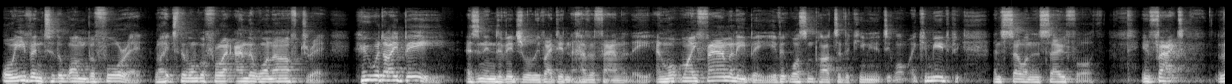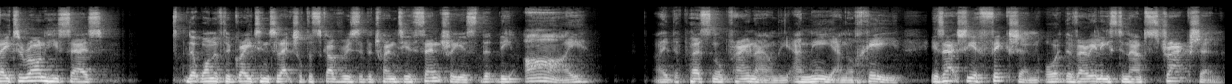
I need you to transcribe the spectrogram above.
or even to the one before it, right? To the one before it and the one after it. Who would I be as an individual if I didn't have a family? And what my family be if it wasn't part of the community? What my community, and so on and so forth. In fact, later on, he says that one of the great intellectual discoveries of the 20th century is that the I, the personal pronoun, the ani, anochi, is actually a fiction, or at the very least an abstraction.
